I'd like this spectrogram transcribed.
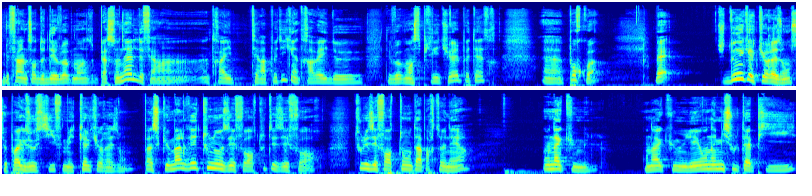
de faire une sorte de développement personnel, de faire un, travail thérapeutique, un travail de développement spirituel peut-être. Euh, pourquoi? Ben, Je vais donner quelques raisons, c'est pas exhaustif, mais quelques raisons. Parce que malgré tous nos efforts, tous tes efforts, tous les efforts de ton partenaire, on accumule. On a accumulé, on a mis sous le tapis,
